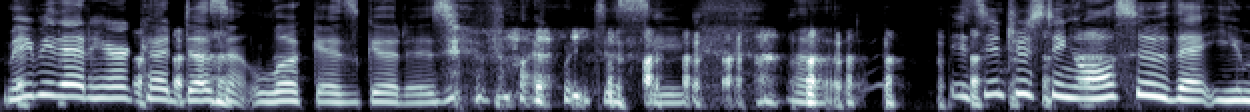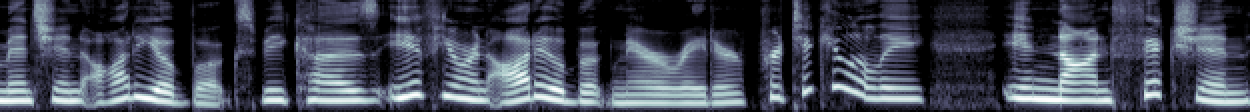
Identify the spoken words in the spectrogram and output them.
Maybe that haircut doesn't look as good as if I went to see. Uh, it's interesting also that you mentioned audiobooks because if you're an audiobook narrator, particularly in nonfiction,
